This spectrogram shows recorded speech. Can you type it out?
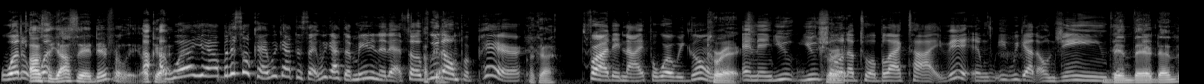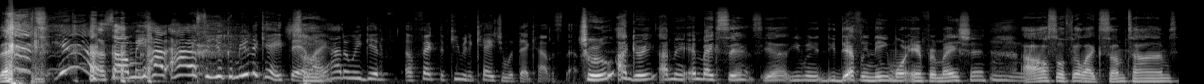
what? Oh, what so y'all say it differently. Okay. Uh, well, yeah, but it's okay. We got to say we got the meaning of that. So if we don't prepare, Okay. Friday night for where we going, Correct. and then you you showing Correct. up to a black tie event, and we, we got on jeans. Been and, there, done that. Yeah. So I mean, how how else do you communicate that? So- like, how do we get effective communication with that kind of stuff? True, I agree. I mean, it makes sense. Yeah, you mean you definitely need more information. Mm-hmm. I also feel like sometimes,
